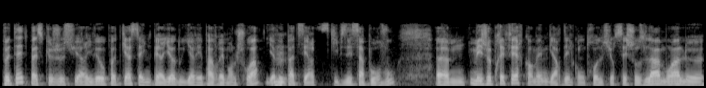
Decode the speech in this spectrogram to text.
Peut-être parce que je suis arrivé au podcast à une période où il n'y avait pas vraiment le choix. Il n'y avait mm. pas de service qui faisait ça pour vous. mais je préfère quand même garder le contrôle sur ces choses-là. Moi, le,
